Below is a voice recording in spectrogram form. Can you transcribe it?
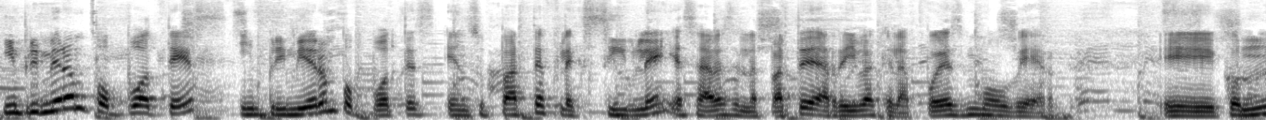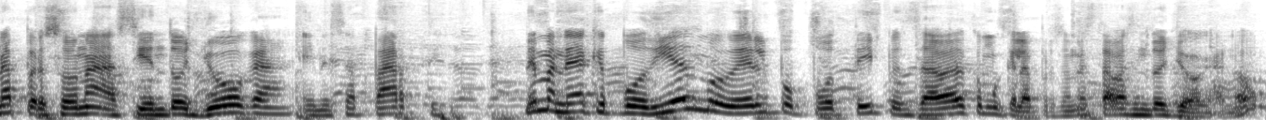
Imprimieron popotes, imprimieron popotes en su parte flexible, ya sabes, en la parte de arriba que la puedes mover eh, con una persona haciendo yoga en esa parte. De manera que podías mover el popote y pensabas como que la persona estaba haciendo yoga, ¿no?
